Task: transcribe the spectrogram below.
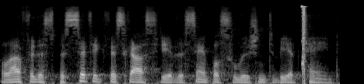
allow for the specific viscosity of the sample solution to be obtained.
